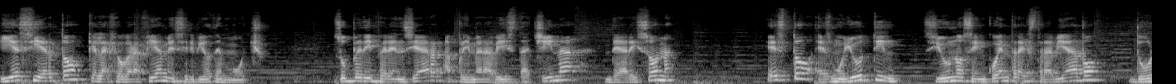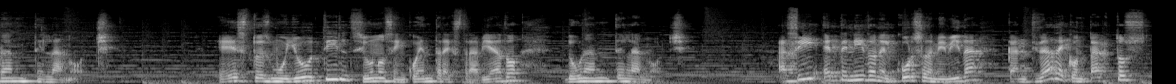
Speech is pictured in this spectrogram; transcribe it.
y es cierto que la geografía me sirvió de mucho. Supe diferenciar a primera vista China de Arizona. Esto es muy útil si uno se encuentra extraviado durante la noche. Esto es muy útil si uno se encuentra extraviado durante la noche. Así he tenido en el curso de mi vida cantidad de contactos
